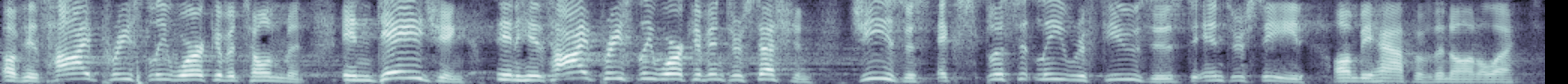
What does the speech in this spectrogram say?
of his high priestly work of atonement, engaging in his high priestly work of intercession, Jesus explicitly refuses to intercede on behalf of the non-elect,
